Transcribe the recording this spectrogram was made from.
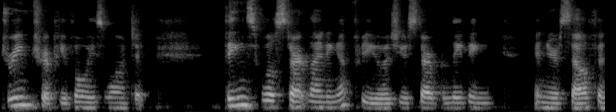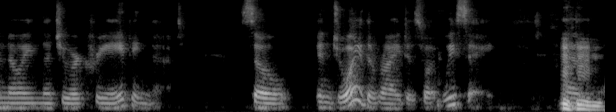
dream trip you've always wanted. Things will start lining up for you as you start believing in yourself and knowing that you are creating that. So enjoy the ride is what we say. Mm-hmm. And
